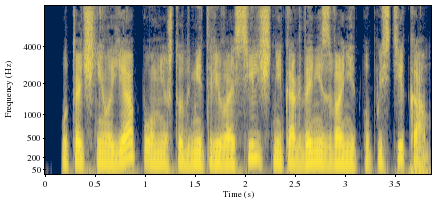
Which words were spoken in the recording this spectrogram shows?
— уточнил я, помня, что Дмитрий Васильевич никогда не звонит по пустякам.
